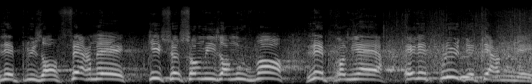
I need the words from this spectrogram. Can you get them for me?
les plus enfermées, qui se sont mises en mouvement, les premières et les plus déterminées.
